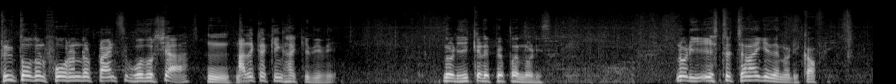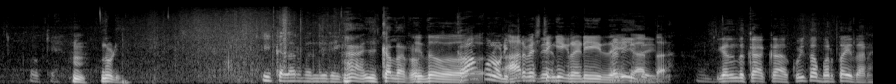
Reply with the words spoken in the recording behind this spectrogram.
three thousand four hundred plants ಹೋದ ವರ್ಷ ಅದಕ್ಕೆ ಕಿಂಗ್ ಹಾಕಿದ್ದೀವಿ ನೋಡಿ ಈ ಕಡೆ ಪೇಪರ್ ನೋಡಿ ಸರ್. ನೋಡಿ ಎಷ್ಟು ಚೆನ್ನಾಗಿದೆ ನೋಡಿ ಕಾಫಿ ಓಕೆ ಹ್ಞೂ ನೋಡಿ. ಈ ಕಲರ್ ಬಂದಿದೆ ಈಗ. ಹಾಂ ಈ ಕಲರ್ ಇದು ಹಾರ್ವೆಸ್ಟಿಂಗ್ಗೆ ರೆಡಿ ಇದೆ ಈಗ ಅಂತ. ಈಗ ಅಲ್ಲಿಂದ ಕ- ಕ- ಕುಯ್ತಾ ಬರ್ತಾ ಇದ್ದಾರೆ.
